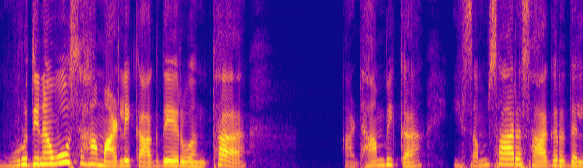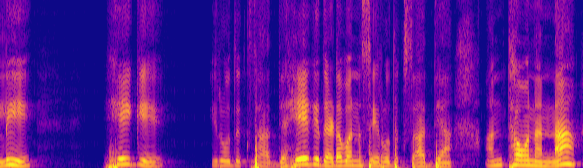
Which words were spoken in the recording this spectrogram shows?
ಮೂರು ದಿನವೂ ಸಹ ಮಾಡಲಿಕ್ಕಾಗದೇ ಇರುವಂಥ ಆ ಡಾಂಬಿಕ ಈ ಸಂಸಾರ ಸಾಗರದಲ್ಲಿ ಹೇಗೆ ಇರೋದಕ್ಕೆ ಸಾಧ್ಯ? ಹೇಗೆ ದಡವನ್ನು ಸೇರೋದಕ್ಕೆ ಸಾಧ್ಯ? ಅಂಥವನನ್ನು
